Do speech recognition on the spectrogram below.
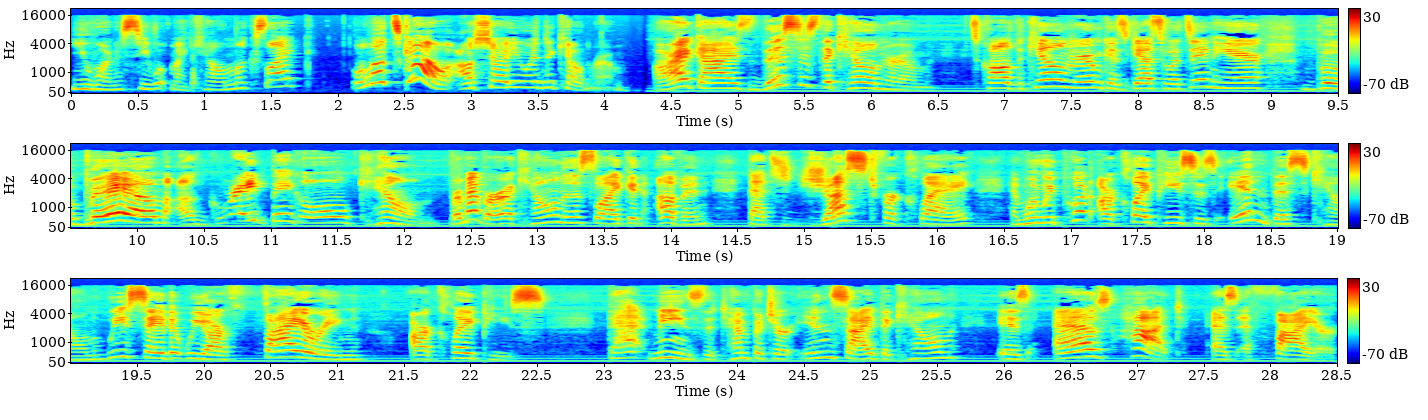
You want to see what my kiln looks like? Well, let's go. I'll show you in the kiln room. All right, guys, this is the kiln room. It's called the kiln room because guess what's in here? Ba-bam! A great big old kiln. Remember, a kiln is like an oven that's just for clay. And when we put our clay pieces in this kiln, we say that we are firing our clay piece. That means the temperature inside the kiln is as hot as a fire.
